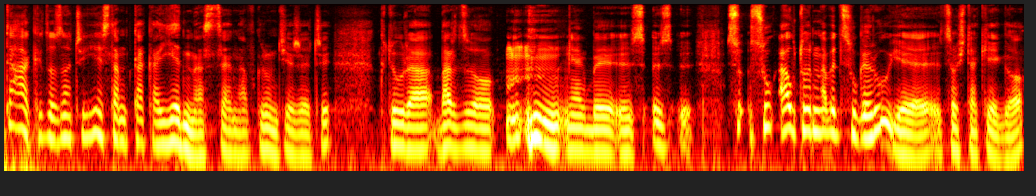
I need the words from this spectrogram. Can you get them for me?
Tak, to znaczy jest tam taka jedna scena w gruncie rzeczy, która bardzo jakby su, su, autor nawet sugeruje coś takiego,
